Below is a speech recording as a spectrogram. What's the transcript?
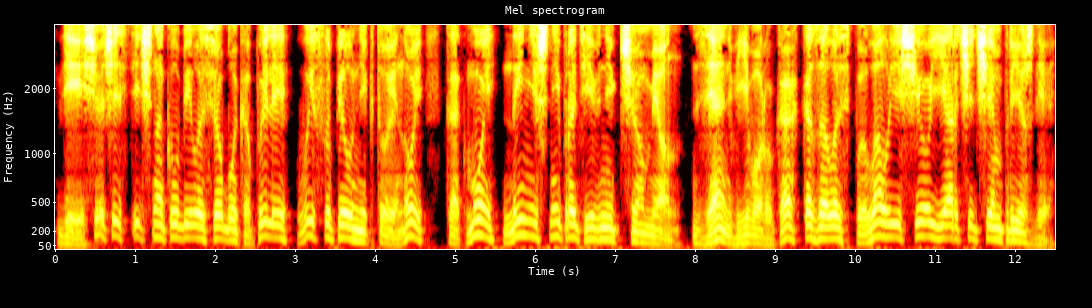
где еще частично клубилось облако пыли, выступил никто иной, как мой нынешний противник Чомён. Дзянь в его руках, казалось, пылал еще ярче, чем прежде.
